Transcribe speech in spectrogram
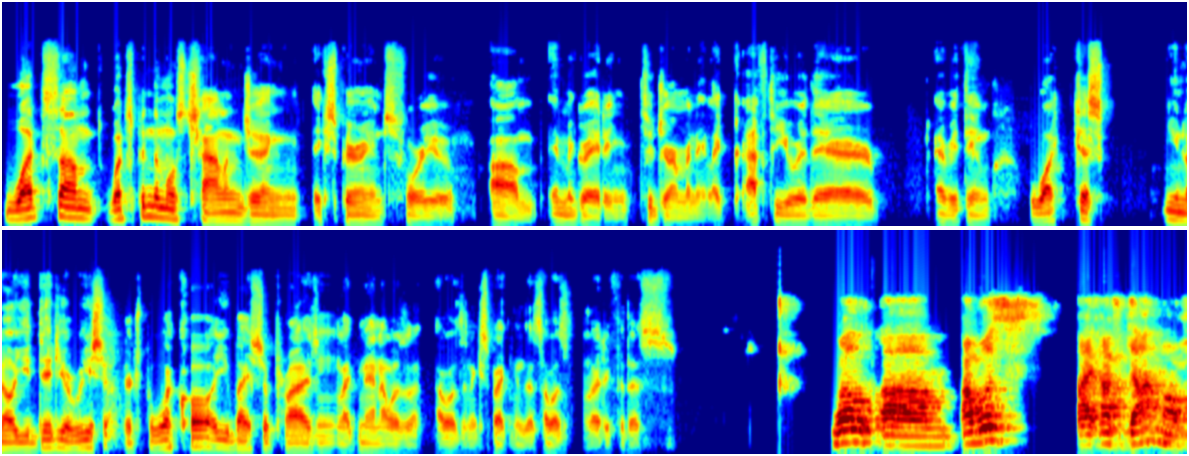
What's um What's been the most challenging experience for you um immigrating to Germany? Like after you were there, everything. What just you know you did your research, but what caught you by surprise? And like, man, I wasn't I wasn't expecting this. I wasn't ready for this. Well, um, I was. I, have done my,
